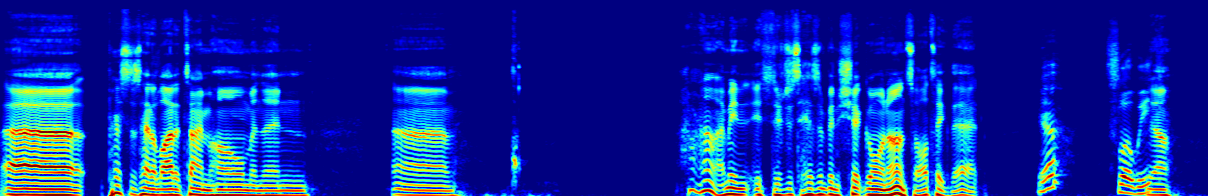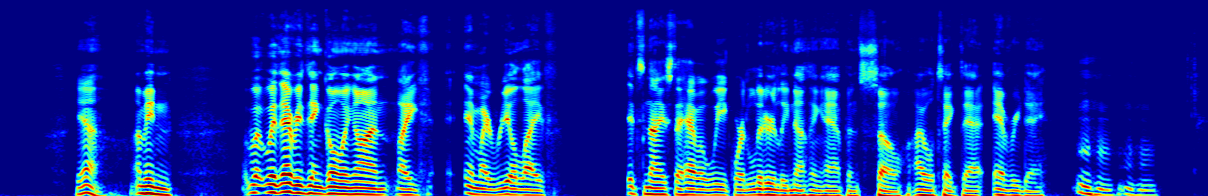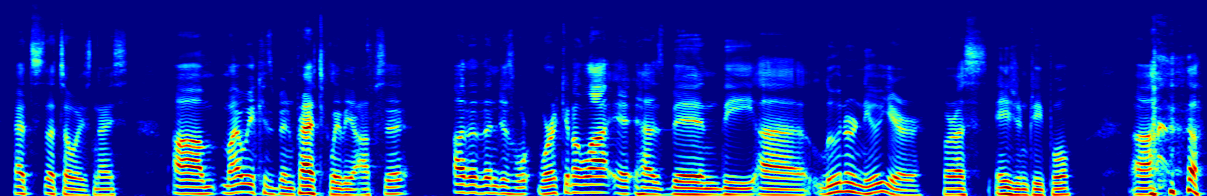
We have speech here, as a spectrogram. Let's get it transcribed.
Uh, has had a lot of time home, and then, um, I don't know. I mean, it's there just hasn't been shit going on, so I'll take that. Yeah, slow week. Yeah. Yeah. I mean, with, with everything going on, like in my real life, it's nice to have a week where literally nothing happens. So I will take that every day. Mm-hmm. Mm-hmm. That's that's always nice. Um, my week has been practically the opposite. Other than just wor- working a lot, it has been the uh, Lunar New Year for us Asian people. Uh,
